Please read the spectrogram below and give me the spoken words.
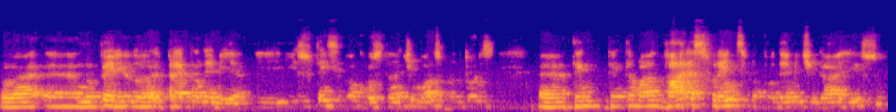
né, é, no período pré-pandemia. E isso tem sido uma constante, embora os produtores é, tenham trabalhado várias frentes para poder mitigar isso,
